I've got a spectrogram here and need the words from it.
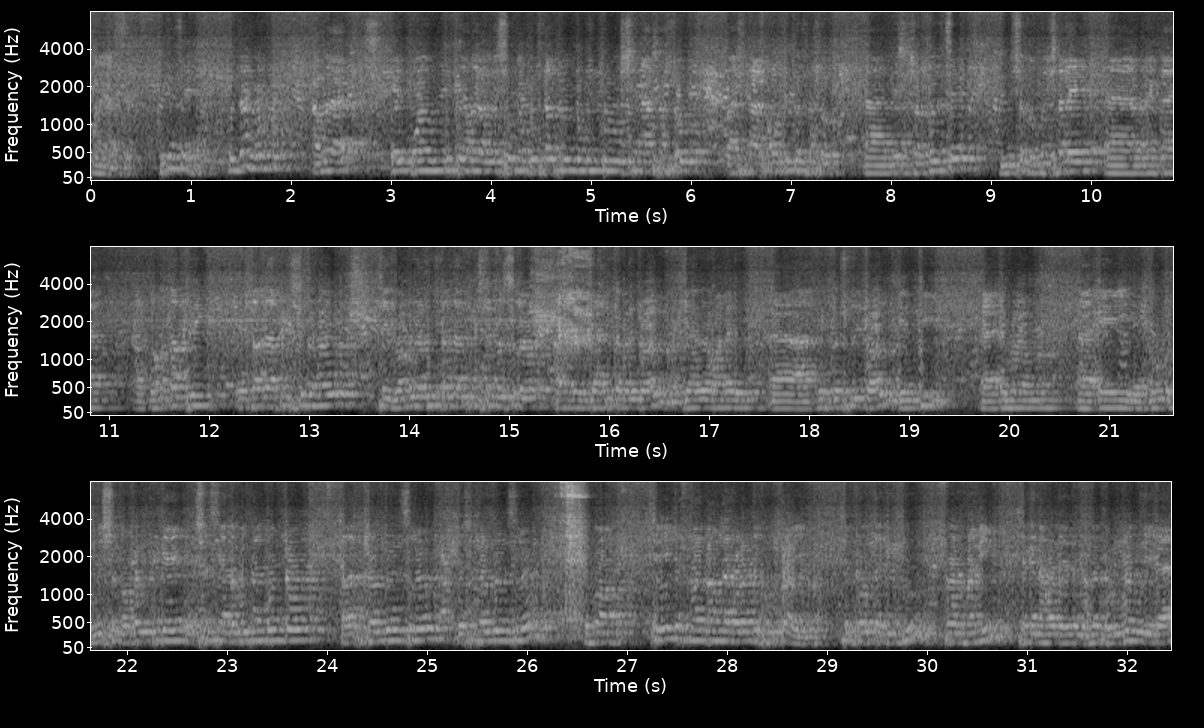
মনে আছে ঠিক আছে তো যাই আমরা এর পরবর্তীতে আমরা উনিশশো নব্বই সাল পর্যন্ত কিন্তু সেনা শাসক বা সেনা সমর্থিত শাসক দেশ শাসন করেছে উনিশশো নব্বই সালে একটা গণতান্ত্রিক সরকার প্রতিষ্ঠিত হয় সেই গণতান্ত্রিক সরকার প্রতিষ্ঠা করেছিল আমাদের জাতীয়তাবাদী দল যেমন আমাদের উত্তরসূরি দল বিএনপি এবং এই উনিশশো নব্বই থেকে উনিশশো ছিয়ানব্বই সাল পর্যন্ত তারা শাসন করেছিল শাসন করেছিল এবং সেই যে সময় বাংলা গণতন্ত্র যে পাই সে ভোটটা কিন্তু সোনার হয়নি সেখানে আমাদের, আমরা বললাম যেটা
